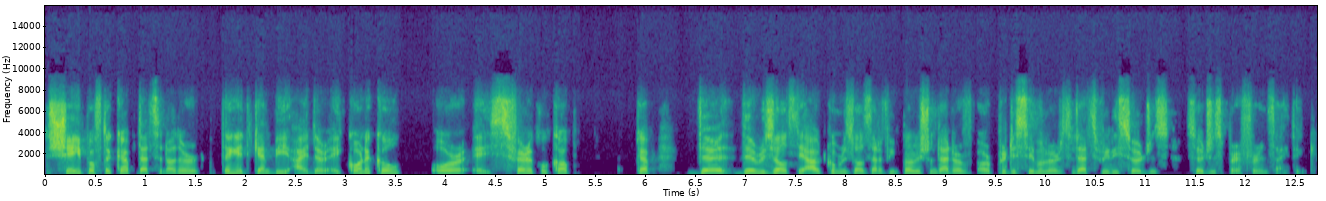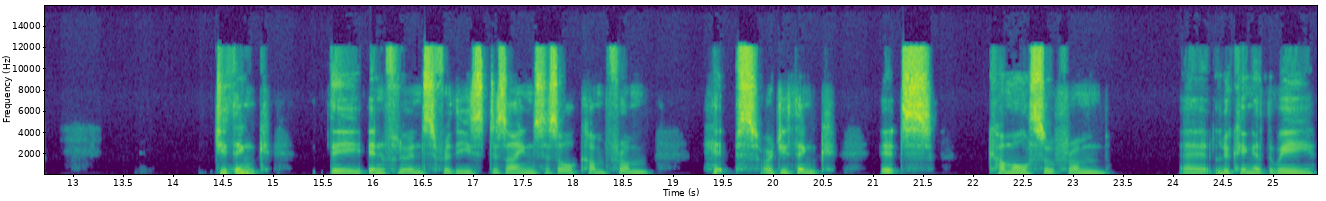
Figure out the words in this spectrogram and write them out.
the shape of the cup, that's another thing. It can be either a conical or a spherical cup. Cup. The the results, the outcome results that have been published on that are, are pretty similar. So that's really surgeons surgeons' preference, I think. Do you think the influence for these designs has all come from hips, or do you think it's come also from uh, looking at the way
